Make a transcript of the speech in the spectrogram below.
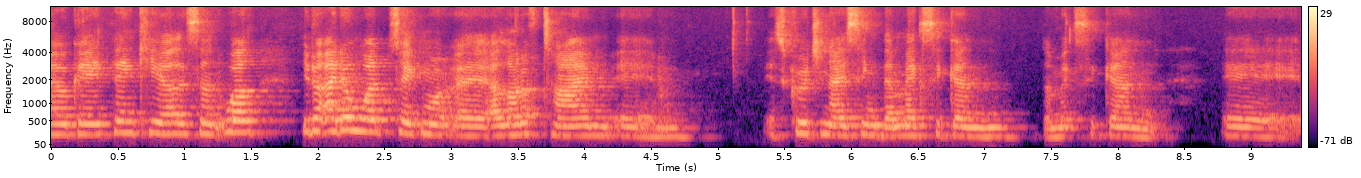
Okay, thank you, Alison. Well, you know, I don't want to take more uh, a lot of time um, scrutinizing the Mexican the Mexican uh,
